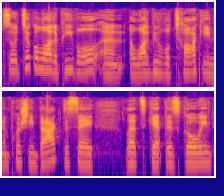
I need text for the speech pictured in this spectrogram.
So it took a lot of people and a lot of people talking and pushing back to say, let's get this going.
